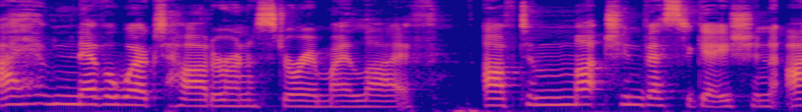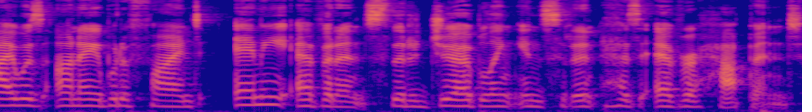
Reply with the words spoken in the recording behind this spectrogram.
I have never worked harder on a story in my life. After much investigation, I was unable to find any evidence that a gerbling incident has ever happened.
